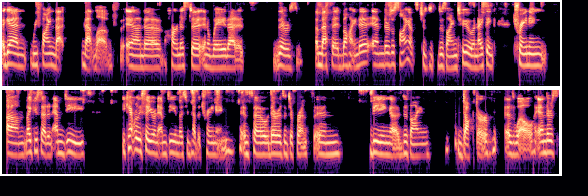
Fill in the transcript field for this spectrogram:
again refined that that love and uh, harnessed it in a way that it's there's a method behind it and there's a science to design too and i think training um, like you said, an MD, you can't really say you're an MD unless you've had the training. And so there is a difference in being a design doctor as well. And there's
